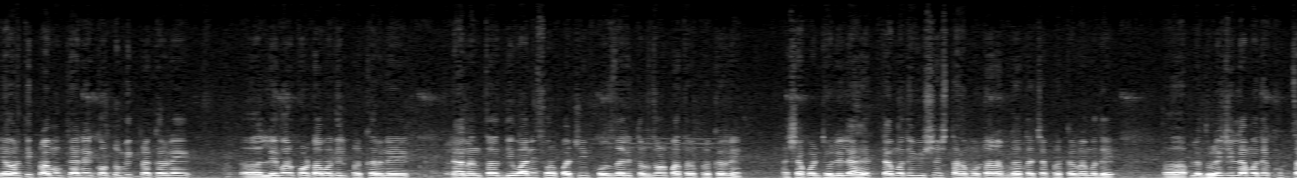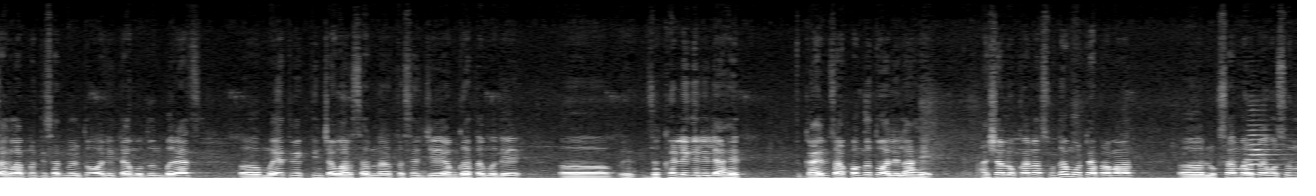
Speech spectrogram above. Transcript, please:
यावरती प्रामुख्याने कौटुंबिक प्रकरणे लेबर कोर्टामधील प्रकरणे त्यानंतर दिवाणी स्वरूपाची फौजदारी तडजोड पात्र प्रकरणे अशा आपण ठेवलेल्या आहेत. त्यामध्ये विशेषतः मोटार अपघाताच्या प्रकरणामध्ये आपल्या धुळे जिल्ह्यामध्ये खूप चांगला प्रतिसाद मिळतो आणि त्यामधून बऱ्याच मयत व्यक्तींच्या वारसांना तसेच जे अपघातामध्ये जखडले गेलेले आहेत कायमचं अपंगत्व आलेलं आहे अशा लोकांना सुद्धा मोठ्या प्रमाणात नुकसान भरपाई वसूल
